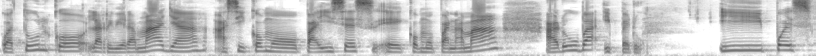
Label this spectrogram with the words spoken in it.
Huatulco, la Riviera Maya, así como países eh, como Panamá, Aruba y Perú. Y pues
